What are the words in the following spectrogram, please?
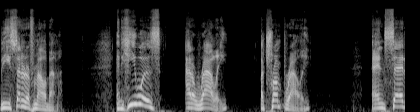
The senator from Alabama, and he was at a rally, a Trump rally, and said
